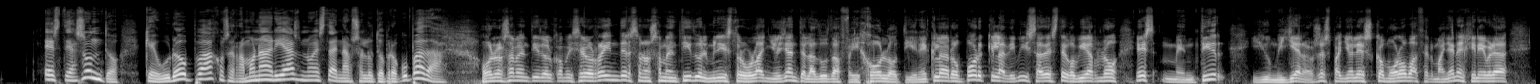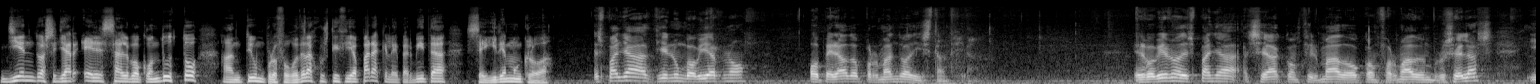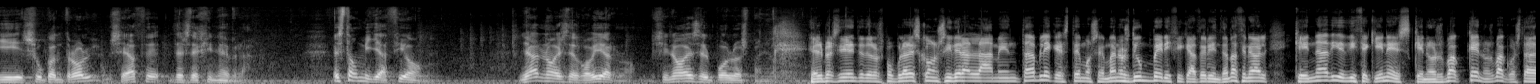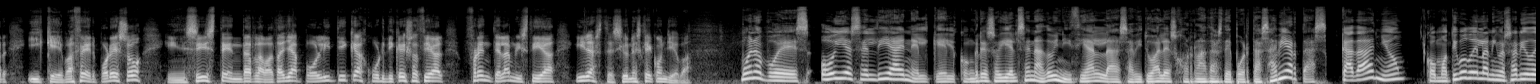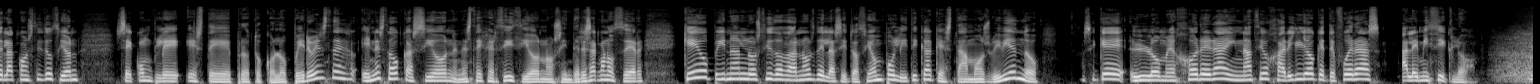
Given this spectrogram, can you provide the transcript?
este asunto, que Europa, José Ramón Arias, no está en absoluto preocupada. O nos ha mentido el comisario Reinders o nos ha mentido el ministro Bolaño y ante la duda Feijó lo tiene claro porque la divisa de este gobierno es mentir y humillar a los españoles como lo va a hacer mañana en Ginebra yendo a sellar el salvoconducto ante un prófugo de la justicia para que le permita seguir en Moncloa. España tiene un gobierno operado por mando a distancia. El Gobierno de España se ha confirmado o conformado en Bruselas y su control se hace desde Ginebra. Esta humillación ya no es del Gobierno, sino es del pueblo español. El presidente de los populares considera lamentable que estemos en manos de un verificador internacional que nadie dice quién es, qué nos va, qué nos va a costar y qué va a hacer. Por eso insiste en dar la batalla política, jurídica y social frente a la amnistía y las cesiones que conlleva. Bueno, pues hoy es el día en el que el Congreso y el Senado inician las habituales jornadas de puertas abiertas. Cada año, con motivo del aniversario de la Constitución, se cumple este protocolo. Pero este, en esta ocasión, en este ejercicio, nos interesa conocer qué opinan los ciudadanos de la situación política que estamos viviendo. Así que lo mejor era, Ignacio Jarillo, que te fueras al hemiciclo.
